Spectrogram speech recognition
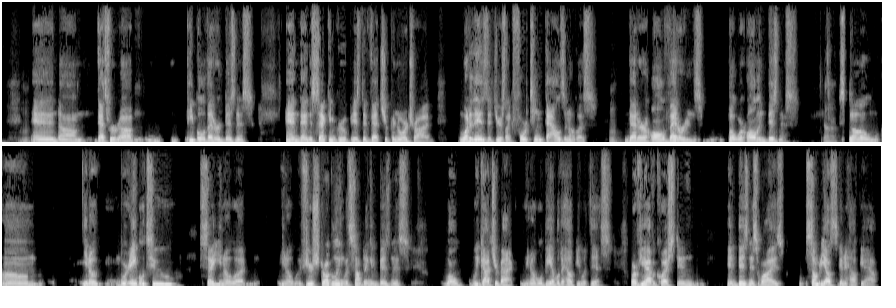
and um, that's for uh, people that are in business. And then the second group is the Vetrapreneur Tribe. What it is, is there's like 14,000 of us that are all veterans, but we're all in business. So, um, you know, we're able to say, you know what, you know, if you're struggling with something in business, well, we got your back. You know, we'll be able to help you with this. Or if you have a question in business wise, somebody else is going to help you out.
